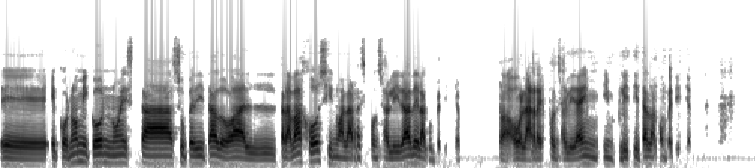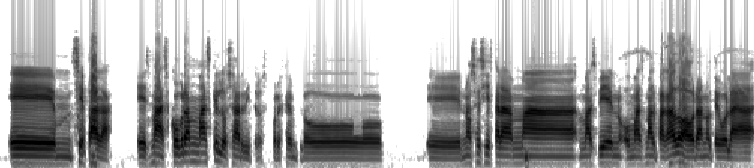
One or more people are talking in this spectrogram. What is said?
eh, económico no está supeditado al trabajo, sino a la responsabilidad de la competición o la responsabilidad implícita en la competición. Se paga. Es más, cobran más que los árbitros. Por ejemplo, eh, no sé si estará más, bien o más mal pagado. Ahora no tengo la,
